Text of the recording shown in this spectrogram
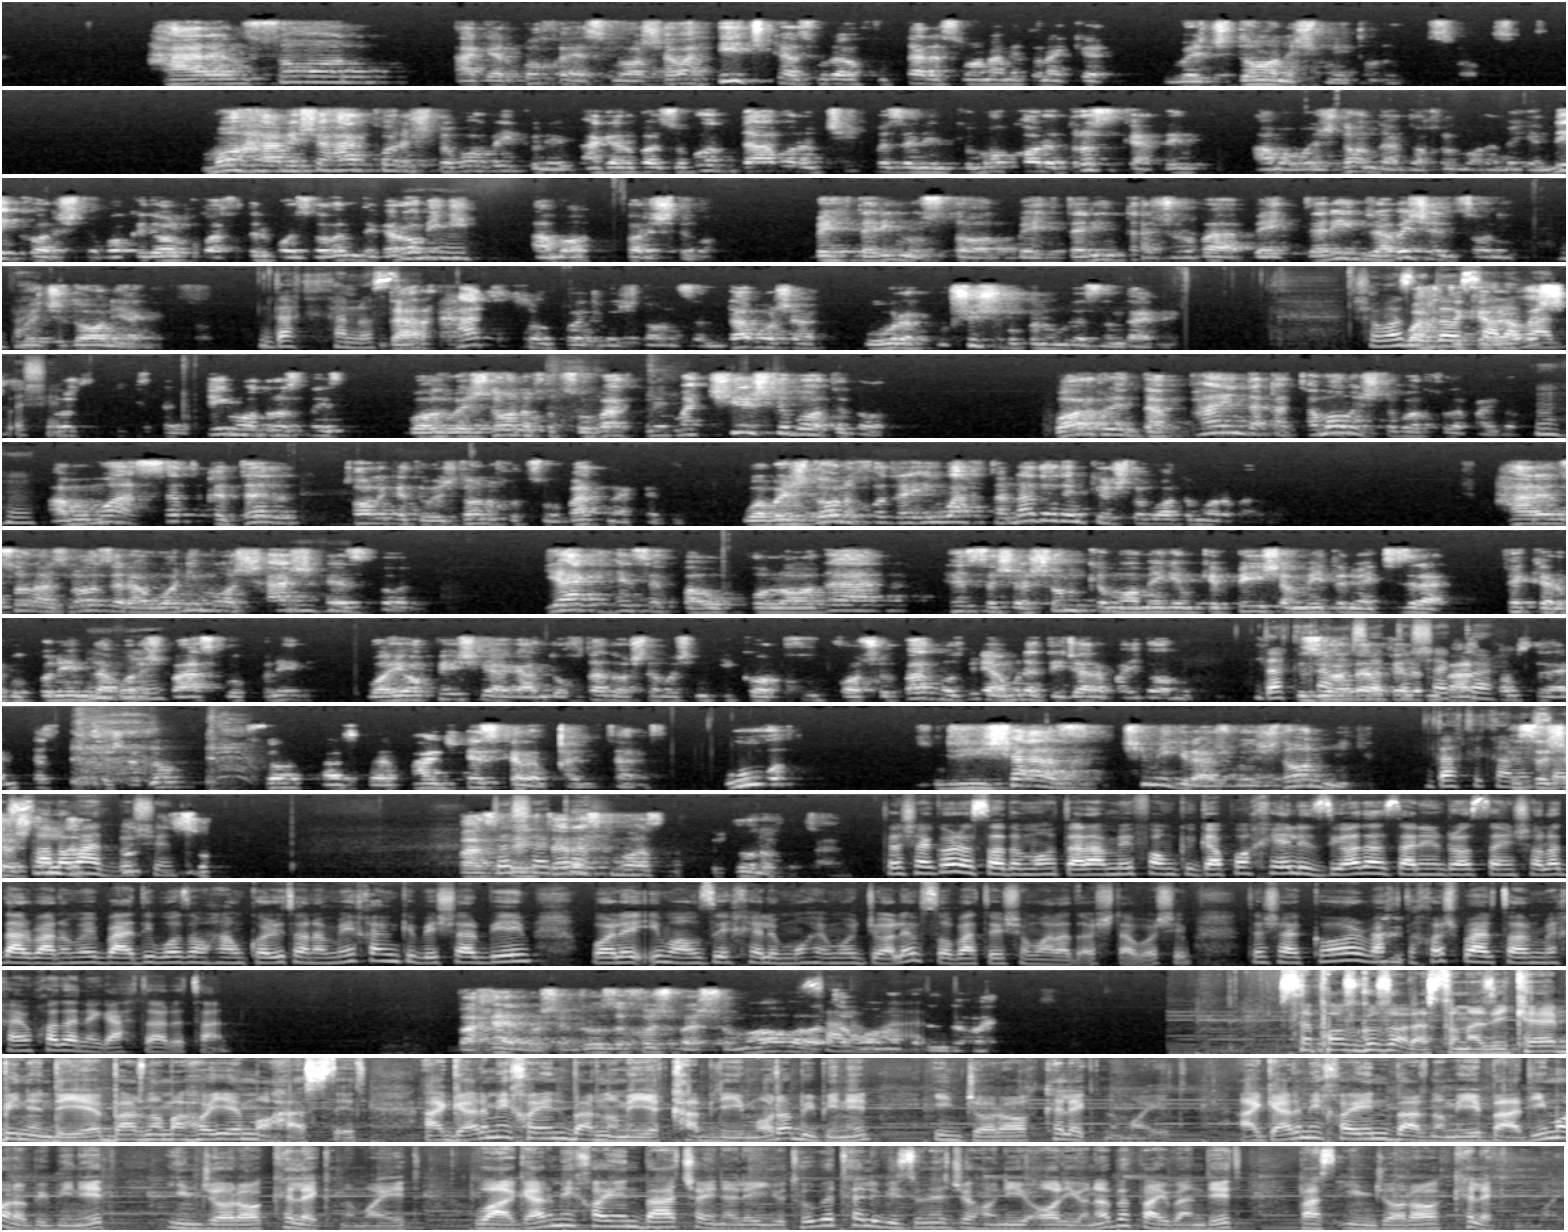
هر انسان اگر بخواه اصلاح شود هیچ کس او را خوبتر اصلاح نمی‌تونه که وجدانش می‌تونه اصلاح ما همیشه هر کار اشتباه می‌کنیم. اگر با زبان ده بارم چیک بزنیم که ما کار درست کردیم اما وجدان در داخل ما میگه نه کار اشتباه که دیال به خاطر باز دادن دیگران میگی اما کار اشتباه. بهترین استاد بهترین تجربه بهترین روش انسانی بله. وجدان یک دقیقاً در هر سال باید وجدان زنده باشه او را کوشش بکنه او را زنده نگه. شما زنده سلامت باشید ما درست نیست با وجدان خود صحبت کنیم من چی اشتباهات دارم؟ بار کنید در پنج دقیقه تمام اشتباهات خود پیدا اما ما از صدق دل طالقت وجدان خود صحبت نکردیم و وجدان خود را این وقت ندادیم که اشتباهات ما رو برمون هر انسان از لحاظ روانی ما شش حس داریم یک حس فوق العاده حس ششم که ما میگیم که پیشم می‌تونیم یک چیز را فکر بکنیم دربارش بحث بکنیم و یا پیش که اگر اندوخته داشته باشیم که کار خوب خواهد شد بعد باز همون نتیجه را پیدا می‌کنیم. زیادتر فیلم برنامه سرمی است. از پنج حس کردم قلیتر است. او ریشه از چی می‌گیره؟ از وجدان می‌گیره. دقیقا سلامت باشین. پس بهتر است ما از وجدان تشکر استاد محترم. میفهم که گپا خیلی زیاد است. در این راستا انشالله در برنامه بعدی بازم همکاریتان می‌خوایم که بیشتر بیایم بالای این موضوع خیلی مهم و جالب صحبت شما را داشته باشیم. تشکر. وقت خوش برتان می‌خوایم. خدا نگهدارتان. بخیر باشین. روز خوش بر شما و تمام سپاسگزار هستم از اینکه بیننده برنامه های ما هستید. اگر می‌خواهید برنامه قبلی ما را ببینید اینجا را کلک نمایید. اگر می‌خواهید برنامه بعدی ما را ببینید اینجا را کلک نمایید. و اگر می‌خواهید به چینل یوتیوب تلویزیون جهانی آریانا بپیوندید پس اینجا را کلک نمایید.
